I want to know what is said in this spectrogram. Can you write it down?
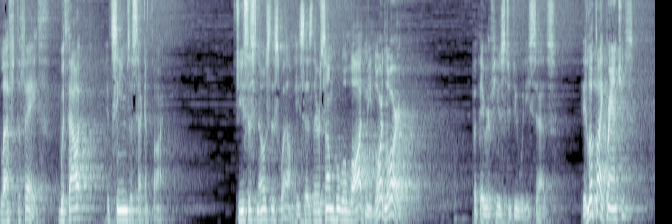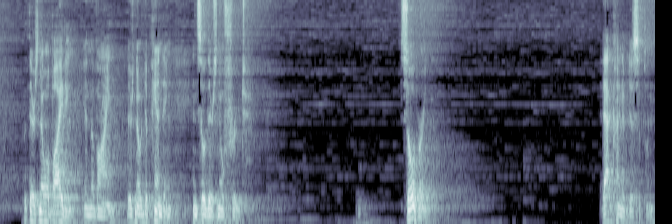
left the faith without, it seems, a second thought. Jesus knows this well. He says, There are some who will laud me, Lord, Lord, but they refuse to do what he says. They look like branches, but there's no abiding in the vine, there's no depending, and so there's no fruit. Sobering. That kind of discipline.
